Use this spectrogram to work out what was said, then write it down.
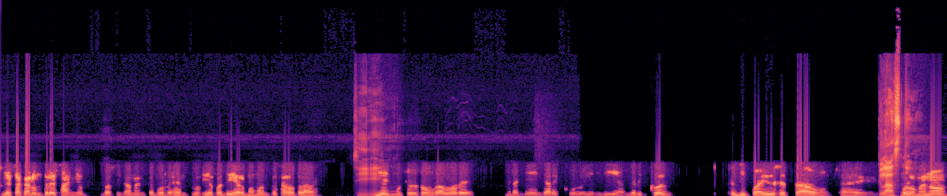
le, sacaron tres años, básicamente, por ejemplo, y después dijeron, vamos a empezar otra vez. Sí. Y hay muchos de esos jugadores, mira quién es Gareth Cole hoy en día, Gary Cole. Ese tipo ahí de ese estado, o sea, por lo menos.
